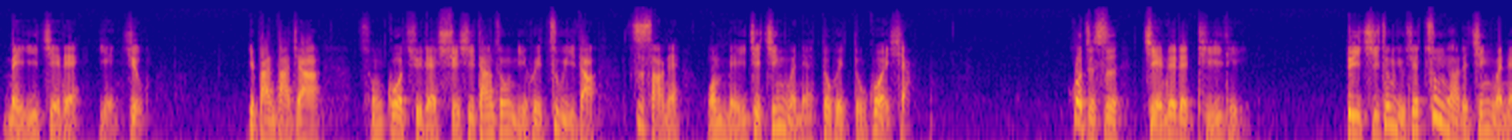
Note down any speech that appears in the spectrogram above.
每一节的研究。一般大家从过去的学习当中，你会注意到，至少呢，我们每一节经文呢都会读过一下，或者是简略的提一提。对于其中有些重要的经文呢，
